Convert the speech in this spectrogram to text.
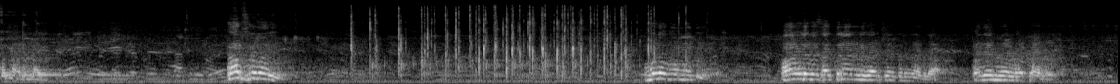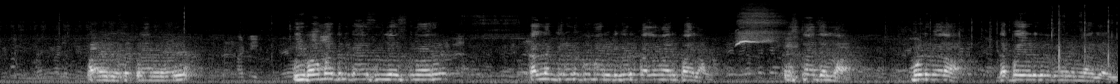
కల్లారు నాయక్. కాపుసరాలు. మూడో బహుమతి. పాలడుగు సత్యనారాయణ గారి చేతుల మీదుగా పదిహేను వేల రూపాయలు. పాలడుగు సత్యనారాయణ గారు. ఈ బహుమతిని కైవసం చేసుకున్నారు కల్లం కిరణ్ కుమార్ రెడ్డి గారు కల్లవారి పాలెం కృష్ణా జిల్లా. మూడు వేల డెబ్బై ఏడుగుల దూరం లాగాయి.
